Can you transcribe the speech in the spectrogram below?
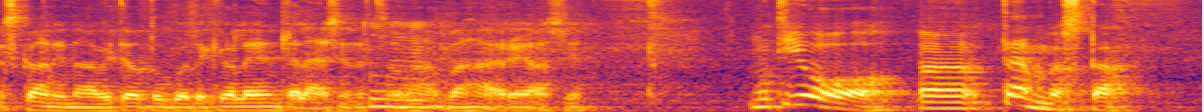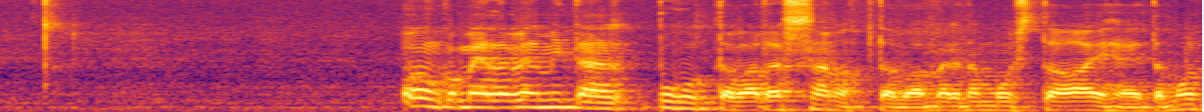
skandinaavit joutuu kuitenkin lentelemään sinne, että se on mm. vähän, vähän eri asia. Mutta joo, äh, tämmöistä. Onko meillä vielä mitään puhuttavaa tai sanottavaa? Mä yritän muistaa aiheita. Mulla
